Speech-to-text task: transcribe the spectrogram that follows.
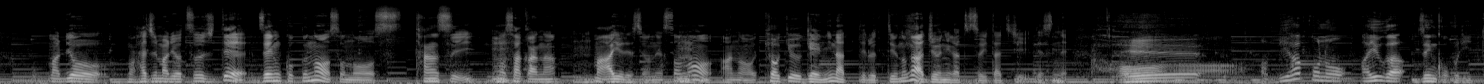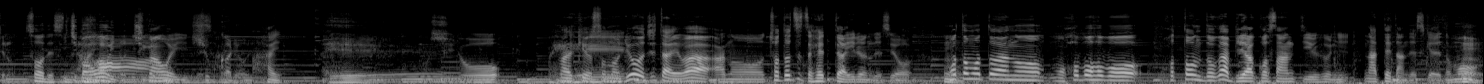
まあ、漁の始まりを通じて全国のその淡水の魚、うまあ鮎ですよね。その,、あの供給源になってるっていうのが12月1日ですね。へえあ琵琶湖の鮎が全国に行ってるの？そうですね。一番多いの？はい。一番多い出荷量で。はいへえ面白まあけどその量自体はあのちょっとずつ減ってはいるんですよ。もともとあのもうほぼほぼほとんどが琵琶湖産っていう風になってたんですけれども、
